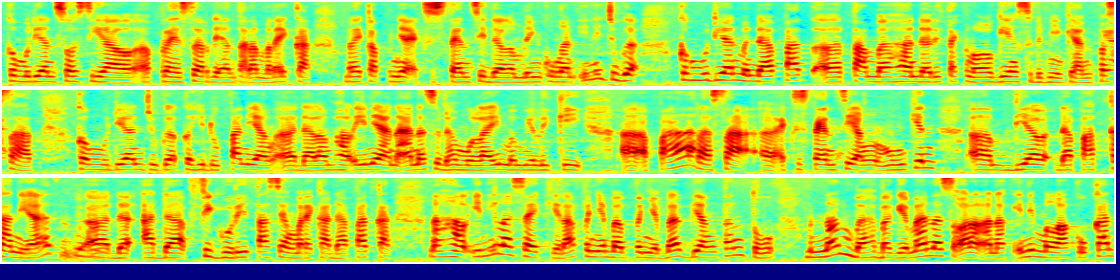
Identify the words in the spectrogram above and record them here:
kemudian sosial uh, pressure di antara mereka, mereka punya eksistensi dalam lingkungan ini juga kemudian mendapat uh, tambahan dari teknologi yang sedemikian ya. pesat, ya. kemudian juga kehidupan yang uh, dalam hal ini anak-anak sudah mulai memiliki uh, apa rasa uh, eksistensi yang mungkin um, dia dapatkan ya mm-hmm. ada, ada figuritas yang mereka dapatkan. Nah hal inilah saya kira penyebab-penyebab yang tentu menambah bagaimana seorang anak ini melakukan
